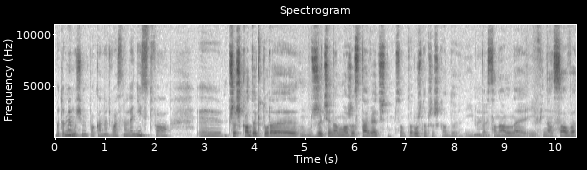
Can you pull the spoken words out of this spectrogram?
Bo to my musimy pokonać własne lenistwo. Y, Przeszkody, które życie nam może stawiać, są to różne przeszkody i personalne, i finansowe.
